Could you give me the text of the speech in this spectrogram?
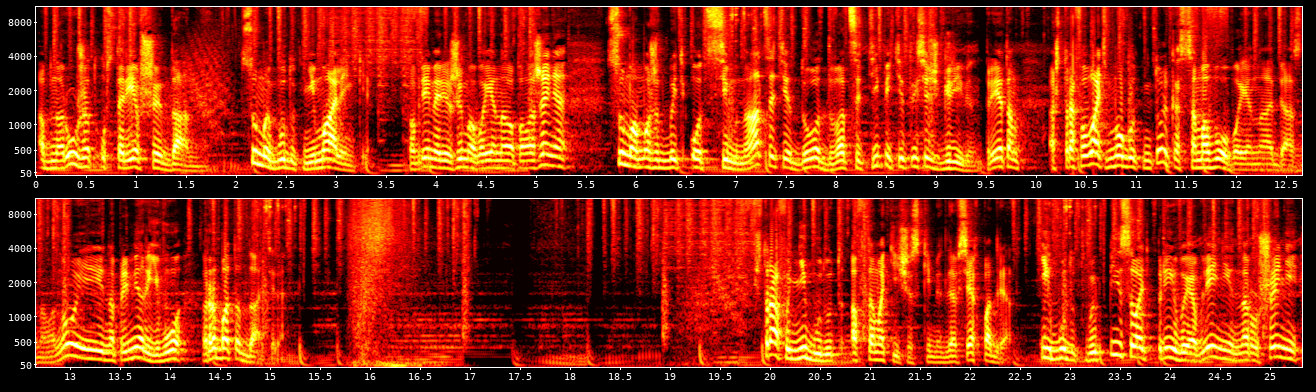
обнаружат устаревшие данные. Суммы будут немаленькие. Во время режима военного положения Сумма может быть от 17 до 25 тысяч гривен. При этом оштрафовать могут не только самого военнообязанного, но и, например, его работодателя. Штрафы не будут автоматическими для всех подряд. Их будут выписывать при выявлении нарушений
